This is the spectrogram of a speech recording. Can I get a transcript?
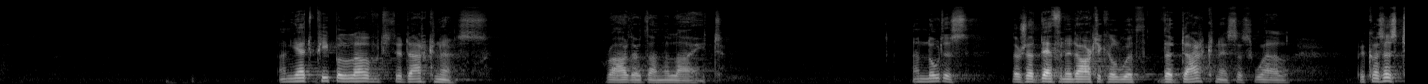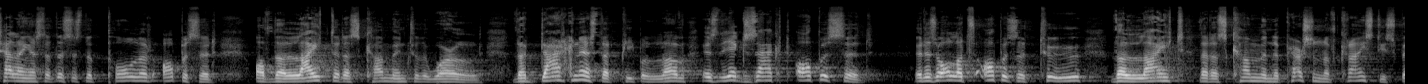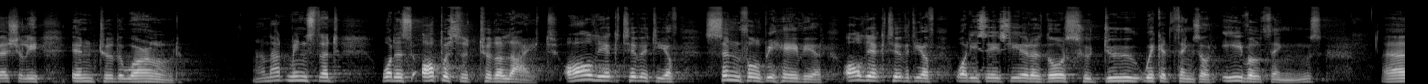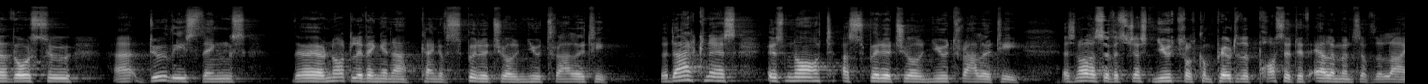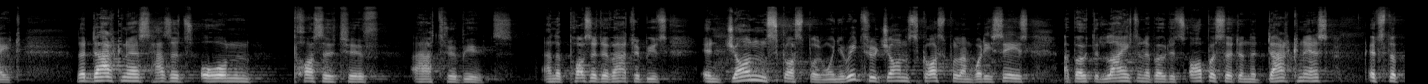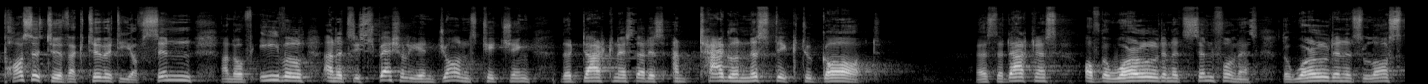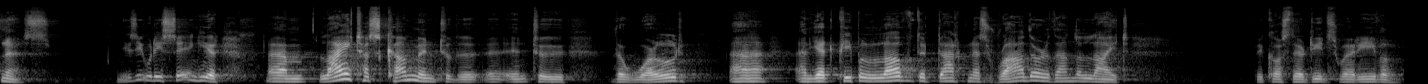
And yet people loved the darkness rather than the light. And notice there's a definite article with the darkness as well, because it's telling us that this is the polar opposite of the light that has come into the world. The darkness that people love is the exact opposite. It is all that's opposite to the light that has come in the person of Christ, especially into the world. And that means that what is opposite to the light. All the activity of sinful behavior, all the activity of what he says here are those who do wicked things or evil things, uh, those who uh, do these things, they're not living in a kind of spiritual neutrality. The darkness is not a spiritual neutrality. It's not as if it's just neutral compared to the positive elements of the light. The darkness has its own positive attributes and the positive attributes in John's gospel. When you read through John's gospel and what he says about the light and about its opposite and the darkness, it's the positive activity of sin and of evil, and it's especially in John's teaching the darkness that is antagonistic to God. It's the darkness of the world and its sinfulness, the world and its lostness. You see what he's saying here? Um, light has come into the, into the world uh, and yet people loved the darkness rather than the light because their deeds were evil.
